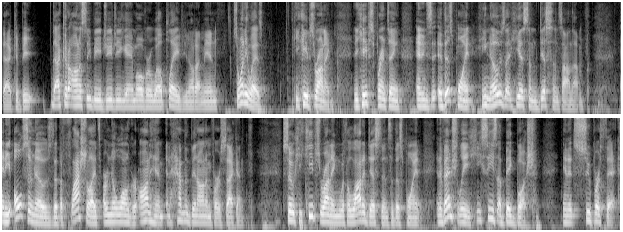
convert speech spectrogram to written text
that could be that could honestly be gg game over. Well played you know what i mean? So anyways he keeps running he keeps sprinting and at this point he knows that he has some distance on them. And he also knows that the flashlights are no longer on him and haven't been on him for a second so he keeps running with a lot of distance at this point, and eventually he sees a big bush, and it's super thick.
